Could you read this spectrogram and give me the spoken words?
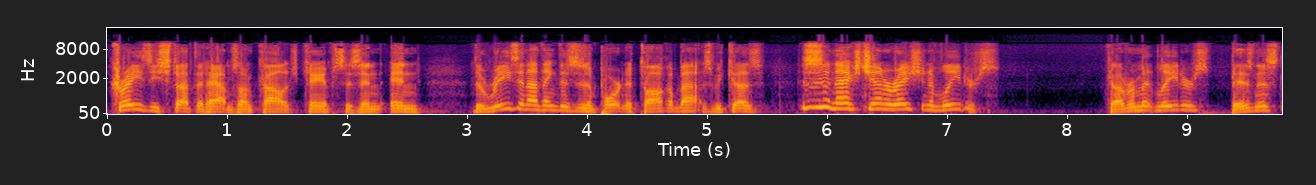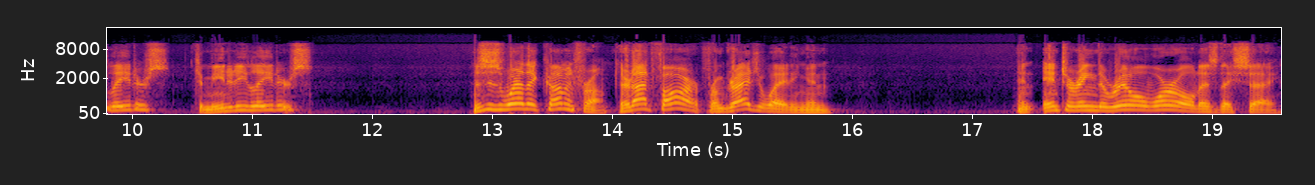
crazy stuff that happens on college campuses. And, and the reason I think this is important to talk about is because this is the next generation of leaders government leaders, business leaders, community leaders. This is where they're coming from. They're not far from graduating and and entering the real world, as they say.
